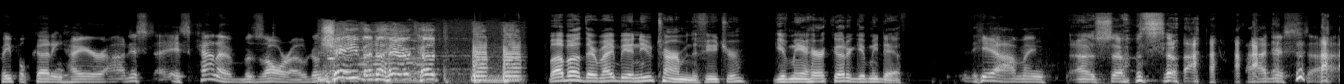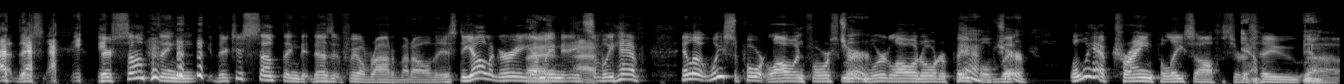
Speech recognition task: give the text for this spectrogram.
people cutting hair? I just it's kind of bizarro. don't Shave and a haircut. Bubba, there may be a new term in the future. Give me a haircut or give me death. Yeah, I mean, uh, so so I just I, there's, there's something there's just something that doesn't feel right about all this. Do y'all agree? I Uh, mean, it's I- we have and look, we support law enforcement. Sure. We're law and order Yeah, people, sure. but when we have trained police officers Yeah. who, Yeah. uh,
